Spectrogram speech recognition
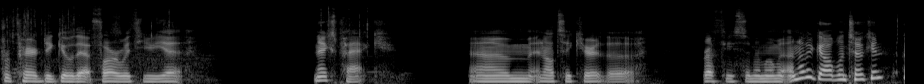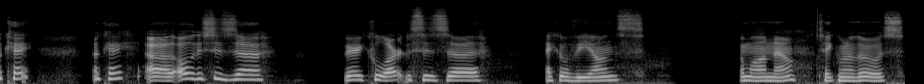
prepared to go that far with you yet. Next pack. Um, and I'll take care of the refuse in a moment. Another goblin token. Okay. Okay. Uh, oh, this is, uh, very cool art. This is, uh, Echo of Eons. Come on now. Take one of those.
